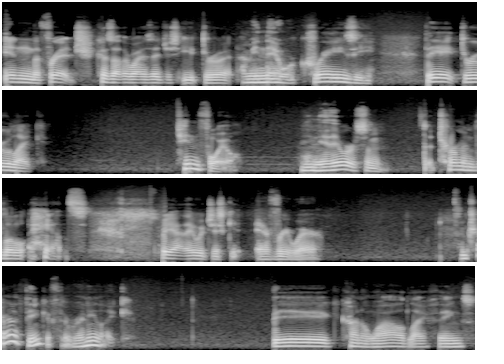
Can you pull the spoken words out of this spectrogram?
in the fridge because otherwise they just eat through it. I mean they were crazy. They ate through like tinfoil I mean, there were some determined little ants. But yeah, they would just get everywhere. I'm trying to think if there were any like big kind of wildlife things.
